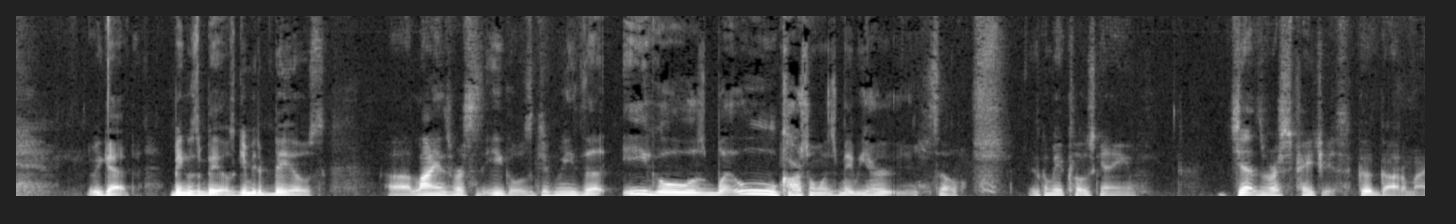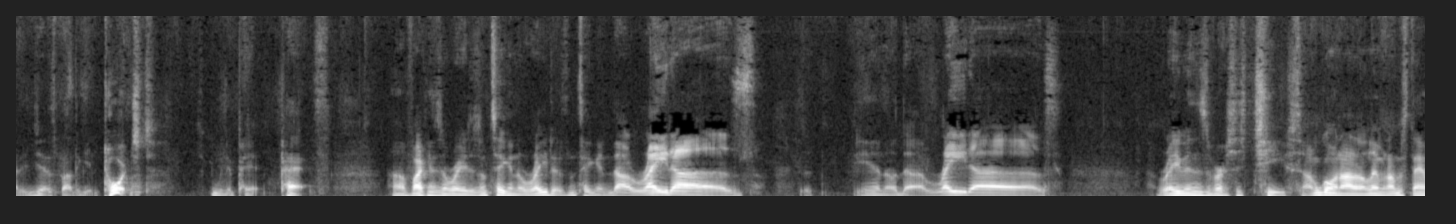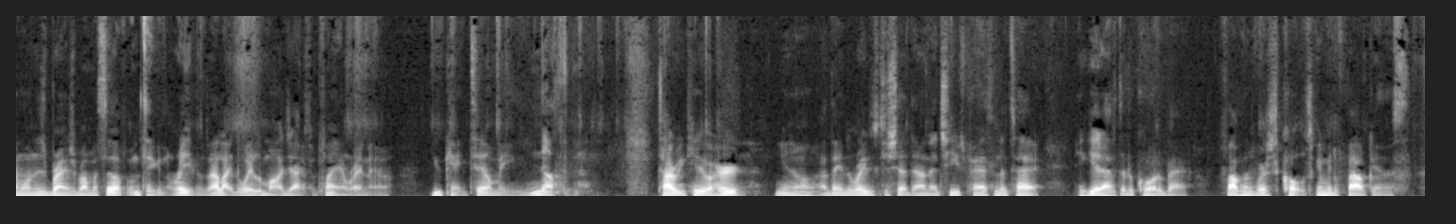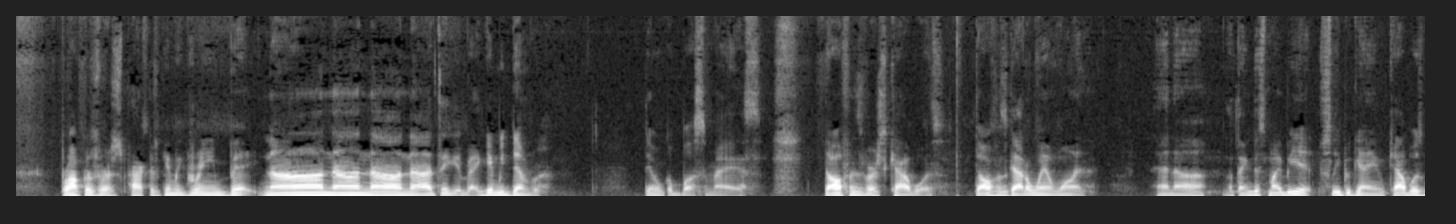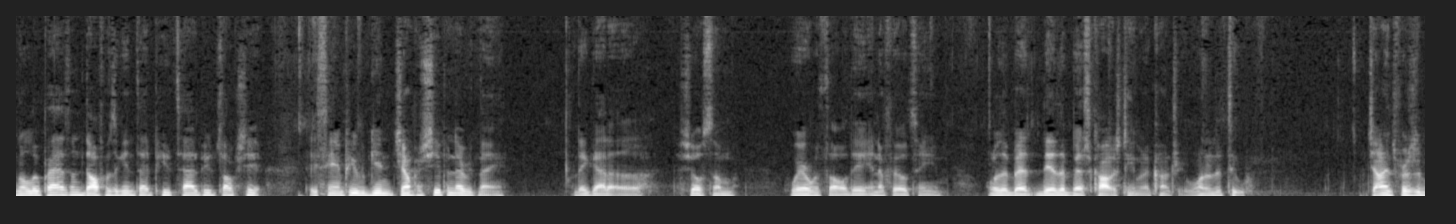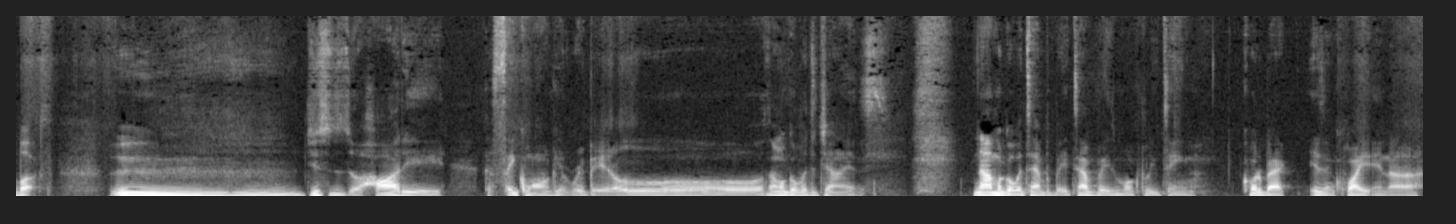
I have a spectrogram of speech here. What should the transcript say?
we got Bengals and Bills. Give me the Bills. Uh, Lions versus Eagles. Give me the Eagles, but ooh, Carson Wentz may be hurt, so it's gonna be a close game. Jets versus Patriots. Good God Almighty, Jets about to get torched. Give me the Pat, Pats. Uh, Vikings and Raiders. I'm taking the Raiders. I'm taking the Raiders. You know, the Raiders. Ravens versus Chiefs. I'm going out on a limb. I'm standing on this branch by myself. I'm taking the Ravens. I like the way Lamar Jackson playing right now. You can't tell me nothing. Tyreek Hill hurt. You know, I think the Ravens can shut down that Chiefs passing attack and get after the quarterback. Falcons versus Colts. Give me the Falcons. Broncos versus Packers. Give me Green Bay. Nah, nah, nah, nah. I take it back. Give me Denver. Denver go bust some ass. Dolphins versus Cowboys. Dolphins got to win one. And uh, I think this might be it. Sleeper game. Cowboys gonna look past them. Dolphins are getting tired of people, of people talk shit. They seeing people getting jumping ship and everything. They gotta uh, show some wherewithal. They're NFL team, or the best. They're the best college team in the country. One of the two. Giants versus Bucks. Ooh, this is a hardy. Cause Saquon get ripped. Oh, I'm gonna go with the Giants. Now I'm gonna go with Tampa Bay. Tampa Bay is a more complete team. Quarterback isn't quite in uh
